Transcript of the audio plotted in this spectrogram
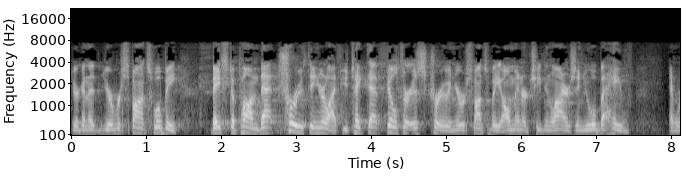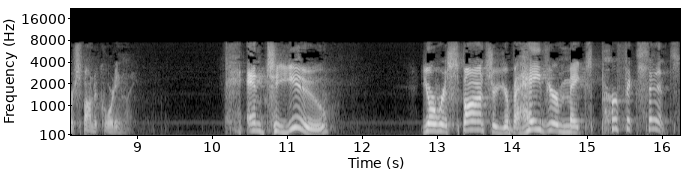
You're gonna, your response will be based upon that truth in your life. You take that filter as true, and your response will be all men are cheating liars, and you will behave and respond accordingly. And to you, Your response or your behavior makes perfect sense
